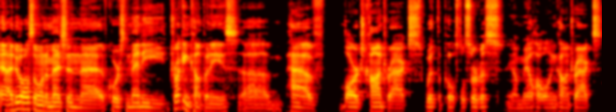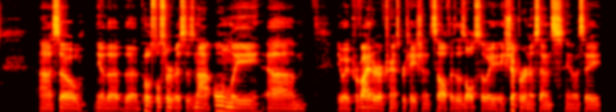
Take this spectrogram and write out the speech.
And I do also want to mention that, of course, many trucking companies um, have large contracts with the Postal Service, you know, mail hauling contracts. Uh, so you know the the postal service is not only um, you know a provider of transportation itself, it is also a, a shipper in a sense. You know, it's a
